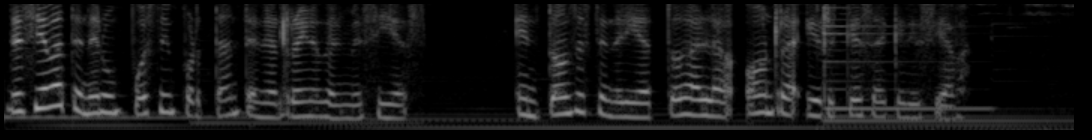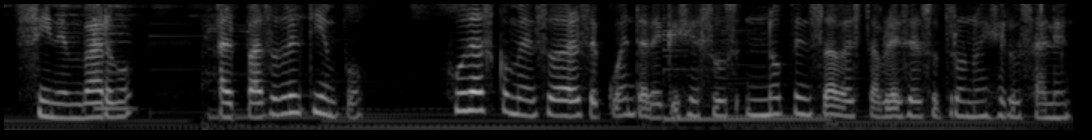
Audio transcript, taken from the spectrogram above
deseaba tener un puesto importante en el reino del Mesías. Entonces tendría toda la honra y riqueza que deseaba. Sin embargo, al paso del tiempo, Judas comenzó a darse cuenta de que Jesús no pensaba establecer su trono en Jerusalén.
